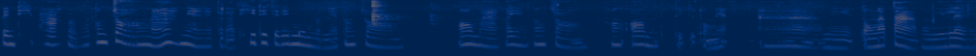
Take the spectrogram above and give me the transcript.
เป็นที่พักแบบว่าต้องจองนะ เนี่ยในแต่ละที่ที่จะได้มุมแบบนี้ต้องจอง อ้อมมาก็ยังต้องจองห้องอ้อมมันจะติดอยู่ตรงเนี้ย อ่า นี่ตรงหน้าต่างตรงนี้เลย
